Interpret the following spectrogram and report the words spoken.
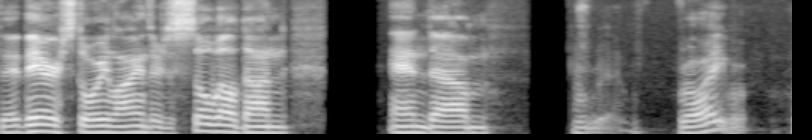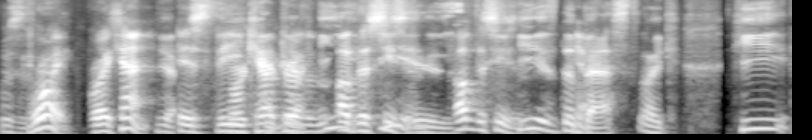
th- their storylines are just so well done and um roy was his Roy, name? Roy Kent Yeah, is the Roy Kent, character yeah. of, the, He- of the season. is- of the season. he is the Yeah. best like he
